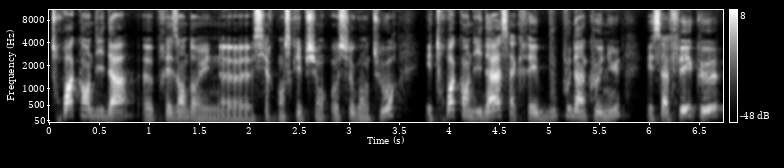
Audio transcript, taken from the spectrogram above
trois candidats euh, présents dans une euh, circonscription au second tour. Et trois candidats, ça crée beaucoup d'inconnus. Et ça fait que,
